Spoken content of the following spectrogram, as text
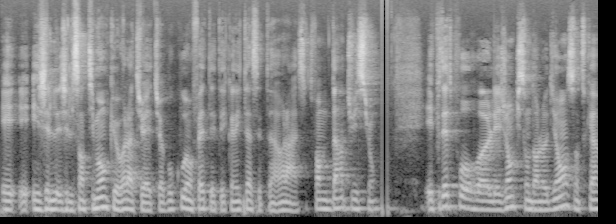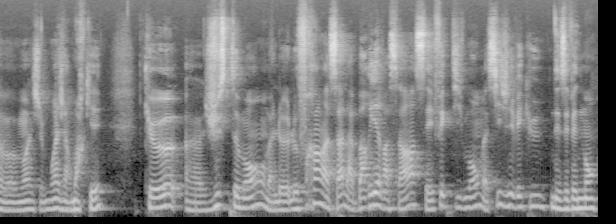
et, et, j'ai le sentiment que voilà tu as tu as beaucoup en fait été connecté à cette voilà cette forme d'intuition. Et peut-être pour euh, les gens qui sont dans l'audience en tout cas euh, moi moi j'ai remarqué que justement bah, le, frein à ça, la barrière à ça, c'est effectivement bah, si j'ai vécu des événements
